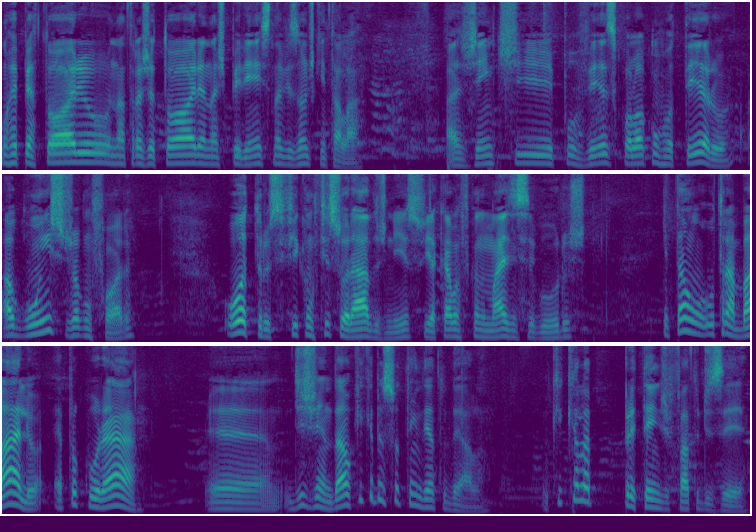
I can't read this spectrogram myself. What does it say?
no repertório, na trajetória, na experiência, na visão de quem está lá a gente, por vezes, coloca um roteiro, alguns jogam fora, outros ficam fissurados nisso e acabam ficando mais inseguros. Então, o trabalho é procurar é, desvendar o que, que, a pessoa tem dentro dela, o que, que ela pretende de fato dizer,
